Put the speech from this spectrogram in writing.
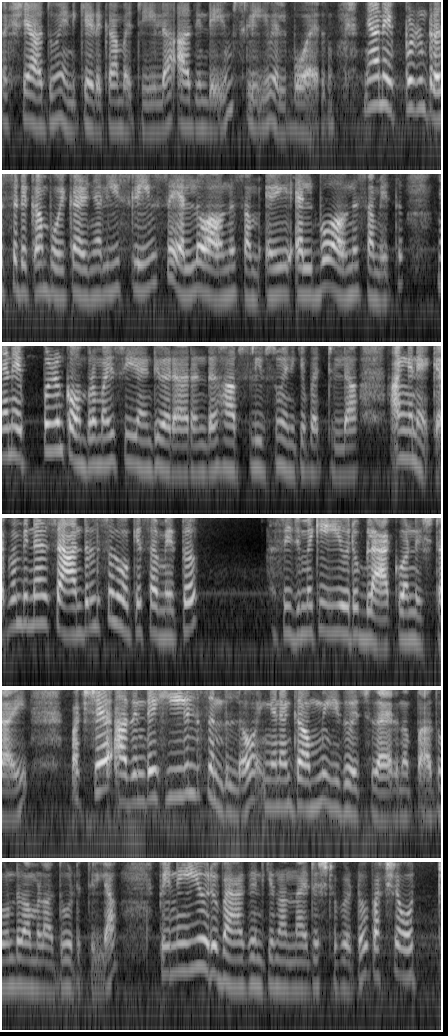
പക്ഷേ അതും എനിക്ക് എടുക്കാൻ പറ്റിയില്ല. അതിന്റെയും സ്ലീവ് എൽബോ ആയിരുന്നു. ഞാൻ എപ്പോഴും ഡ്രസ്സ് എടുക്കാൻ പോയി കഴിഞ്ഞാൽ ഈ സ്ലീവ്സ് എല്ലോ ആവുന്ന സമയം എൽബോ ആവുന്ന സമയത്ത് ഞാൻ എപ്പോഴും കോംപ്രമൈസ് ചെയ്യേണ്ടി വരാറുണ്ട്. ഹാഫ് സ്ലീവ്സും എനിക്ക് പറ്റില്ല. അങ്ങനെയൊക്കെ. അപ്പം പിന്നെ സാൻഡൽസ് നോക്കിയ സമയത്ത് സിജുമയ്ക്ക് ഈ ഒരു ബ്ലാക്ക് വൺ ഇഷ്ടമായി പക്ഷെ അതിന്റെ ഹീൽസ് ഉണ്ടല്ലോ ഇങ്ങനെ ഗം ചെയ്ത് വെച്ചതായിരുന്നു. അപ്പോൾ അതുകൊണ്ട് നമ്മൾ അതും എടുത്തില്ല. പിന്നെ ഈ ഒരു ബാഗ് എനിക്ക് നന്നായിട്ട് ഇഷ്ടപ്പെട്ടു. പക്ഷെ ഒറ്റ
